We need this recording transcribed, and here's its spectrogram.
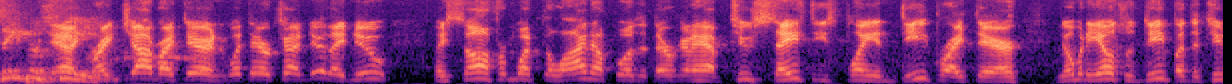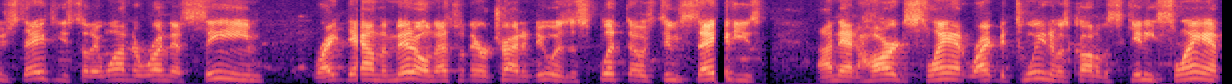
Yeah, great job right there. And what they were trying to do, they knew they saw from what the lineup was that they were going to have two safeties playing deep right there. Nobody else was deep but the two safeties, so they wanted to run the seam right down the middle, and that's what they were trying to do is to split those two safeties on that hard slant right between them. It was called a skinny slant,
